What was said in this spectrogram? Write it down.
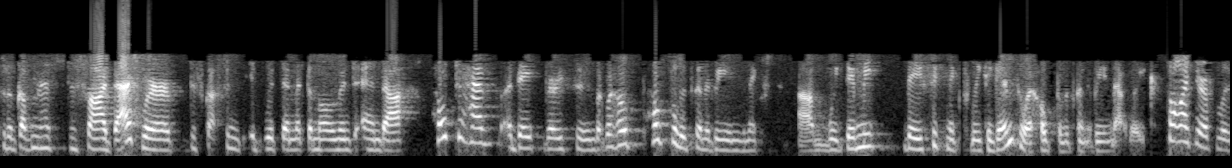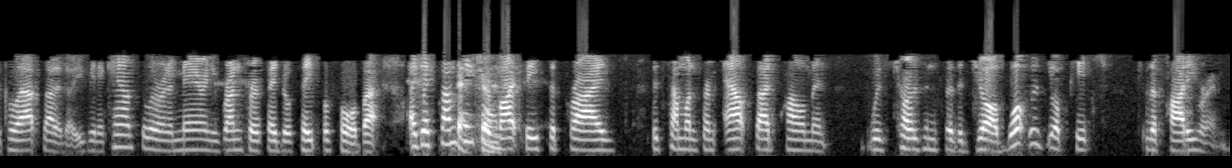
sort of government has to decide that. We're discussing it with them at the moment, and uh, hope to have a date very soon, but we're hope, hopeful it's going to be in the next um, week. They meet, they sit next week again, so we're hopeful it's going to be in that week. It's not like you're a political outsider though. You've been a councillor and a mayor and you've run for a federal seat before, but I guess some That's people right. might be surprised that someone from outside Parliament was chosen for the job. What was your pitch to the party room?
